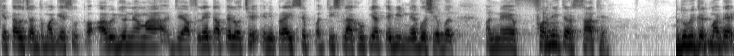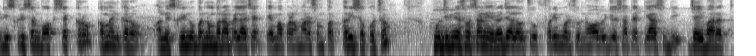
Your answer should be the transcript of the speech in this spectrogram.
કહેતા હોય છે અંતમાં કહેશું, તો આ વિડીયોનામાં જે આ ફ્લેટ આપેલો છે, એની પ્રાઇસ છે પચીસ લાખ રૂપિયા. તે બી નેગોશિયેબલ અને ફર્નિચર સાથે. વધુ વિગત માટે ડિસ્ક્રિપ્શન બોક્સ ચેક કરો કમેન્ટ કરો અને સ્ક્રીન ઉપર નંબર આપેલા છે, તેમાં પણ અમારો સંપર્ક કરી શકો છો. હું જિગ્નેશ વસાણી, રજા લઉં છું. ફરી મળશું નવા વીડિયો સાથે. ત્યાં સુધી જય ભારત.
